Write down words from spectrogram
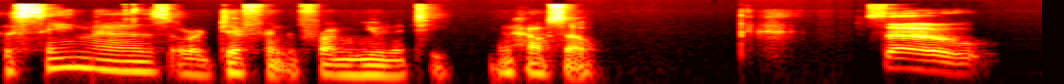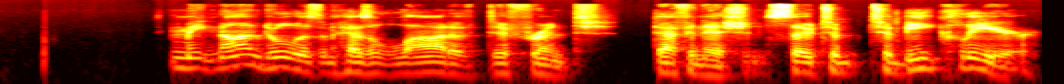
the same as or different from unity? And how so? So, I mean, non dualism has a lot of different definitions. So, to, to be clear,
